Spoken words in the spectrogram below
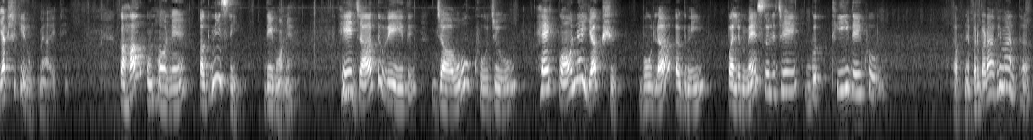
यक्ष के रूप में आए थे। कहा उन्होंने अग्नि से देवों ने, हे जात वेद, जाओ, खोजो, है कौन यक्ष? बोला अग्नि पल में सुलझे गुत्थी देखो। अपने पर बड़ा अभिमान था।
